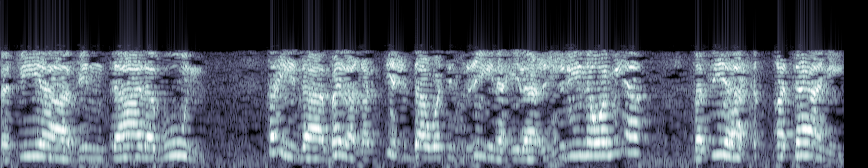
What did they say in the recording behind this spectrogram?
ففيها بنتا لبون. فإذا بلغت إحدى وتسعين إلى عشرين ومئة ففيها حقتان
